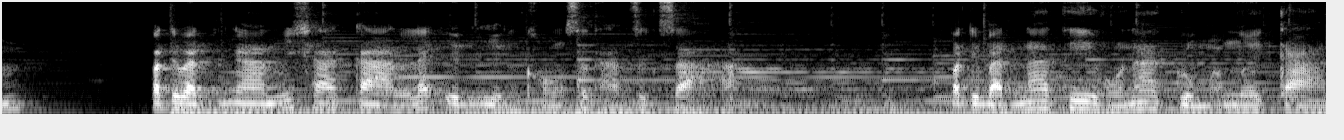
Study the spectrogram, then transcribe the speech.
2.3 ปฏิบัติงานวิชาการและอื่น ๆ ของสถานศึกษา ปฏิบัติหน้าที่หัวหน้ากลุ่มอำนวยการ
